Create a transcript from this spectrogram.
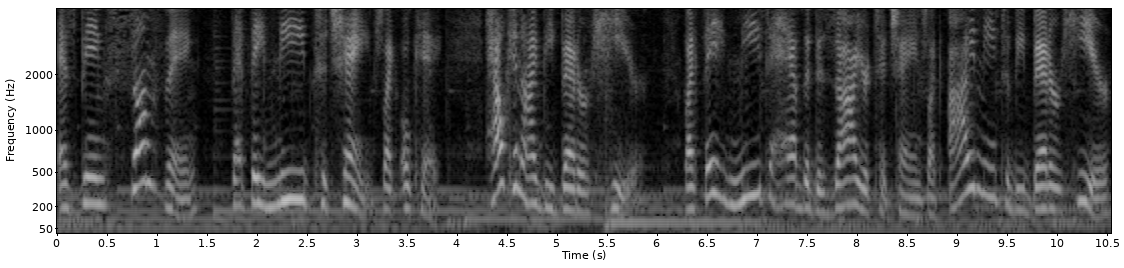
as being something that they need to change. Like, okay, how can I be better here? Like they need to have the desire to change. Like I need to be better here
